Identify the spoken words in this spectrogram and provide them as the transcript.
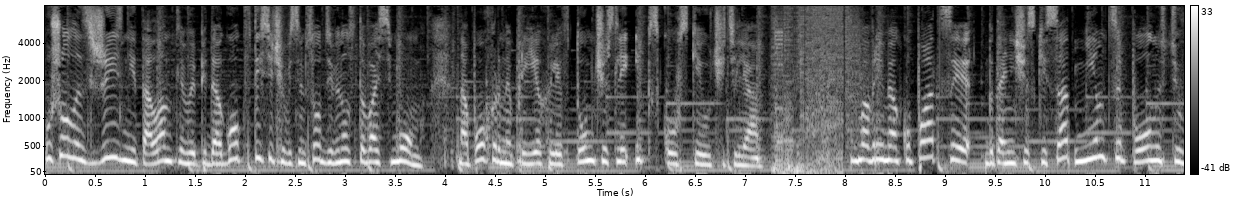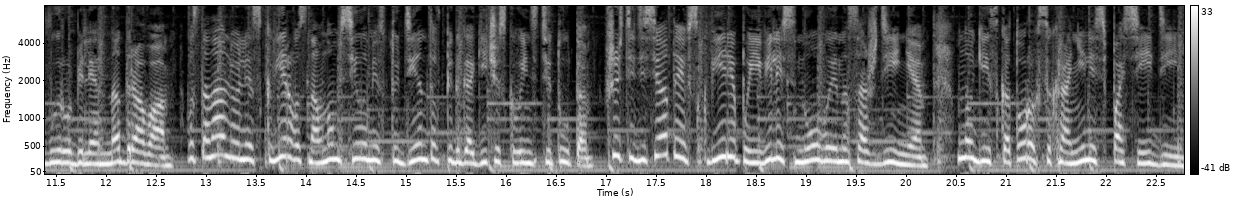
Ушел из жизни талантливый педагог в 1898 На похороны приехали в том числе и псковские учителя. Во время оккупации ботанический сад немцы полностью вырубили на дрова. Восстанавливали сквер в основном силами студентов педагогического института. В 60-е в сквере появились новые насаждения, многие из которых сохранились по сей день.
